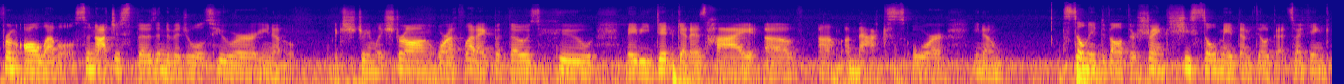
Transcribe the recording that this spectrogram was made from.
from all levels. So not just those individuals who were, you know, extremely strong or athletic, but those who maybe didn't get as high of um, a max or, you know, still need to develop their strength, she still made them feel good. So I think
